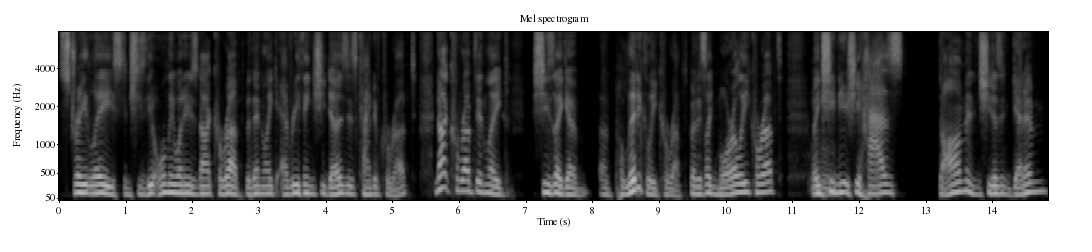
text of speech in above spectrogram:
straight laced and she's the only one who's not corrupt. But then, like, everything she does is kind of corrupt. Not corrupt in like she's like a, a politically corrupt, but it's like morally corrupt. Like, she Mhm. knew she has Dom and she doesn't get him.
